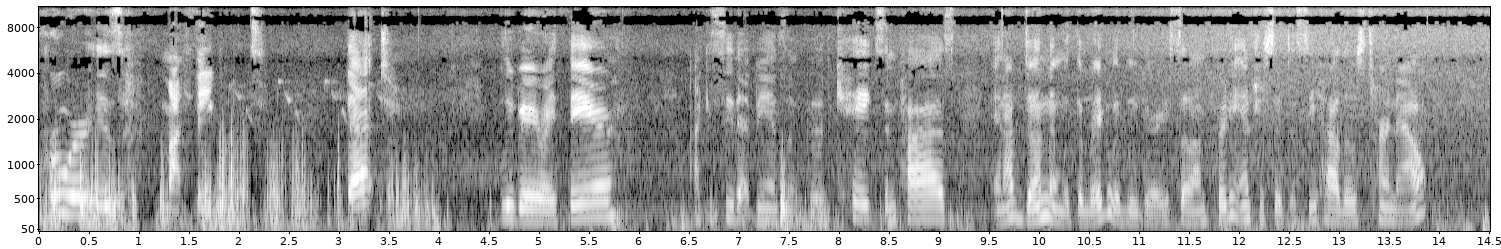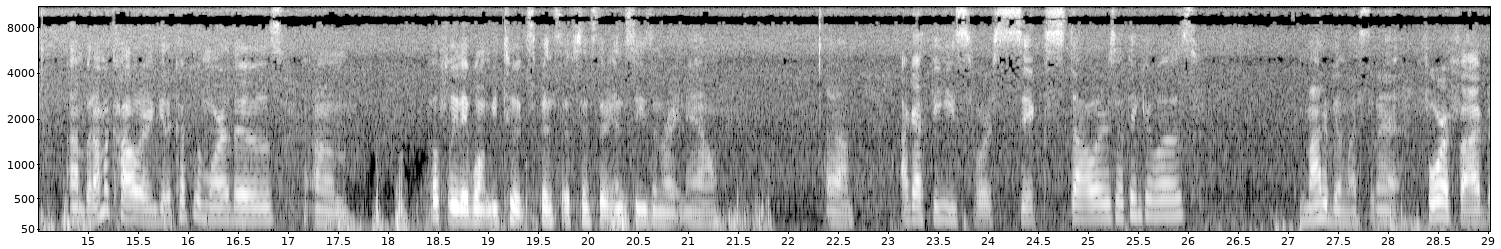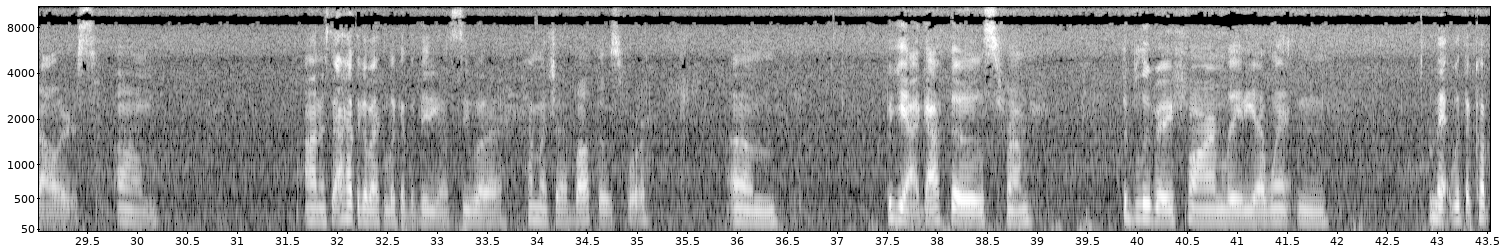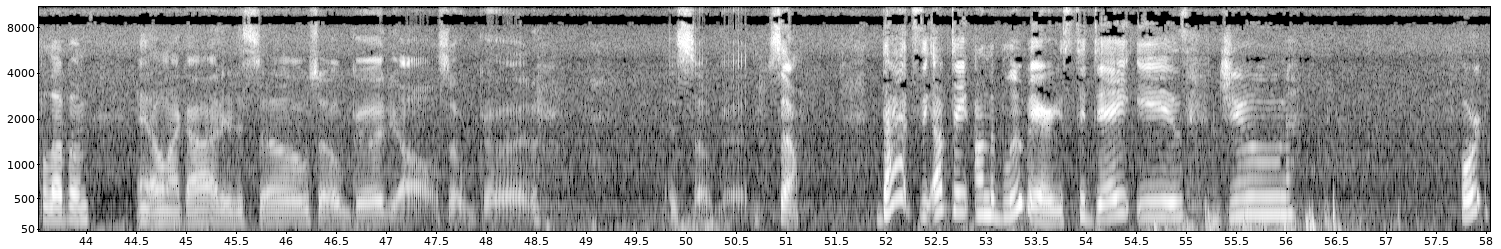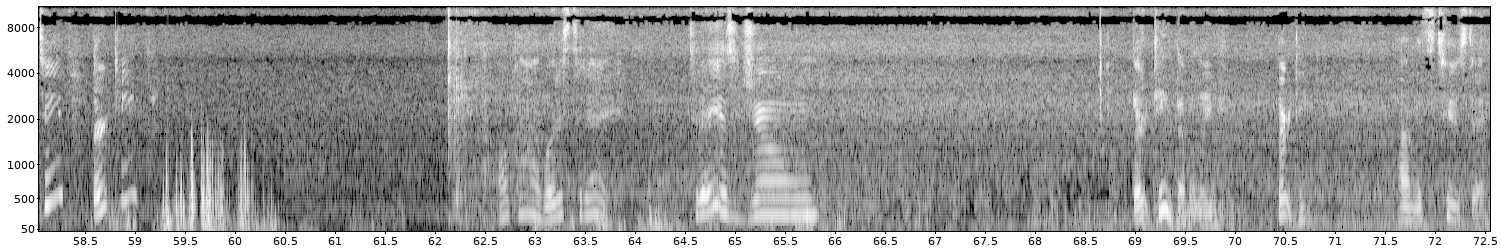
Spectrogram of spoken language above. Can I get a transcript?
Krewer is my favorite. That blueberry right there, I can see that being some good cakes and pies. And I've done them with the regular blueberries, so I'm pretty interested to see how those turn out. Um, but I'm gonna call her and get a couple of more of those. Um, hopefully they won't be too expensive since they're in season right now. Um, I got these for six dollars, I think it was. Might have been less than that, four or five dollars. Um, honestly, I have to go back and look at the video and see what I, how much I bought those for. Um, but yeah, I got those from the blueberry farm lady. I went and met with a couple of them and oh my God, it is so, so good, y'all. So good. It's so good. So that's the update on the blueberries. Today is June 14th, 13th. Oh God, what is today? Today is June 13th, I believe. 13th. Um, it's Tuesday.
